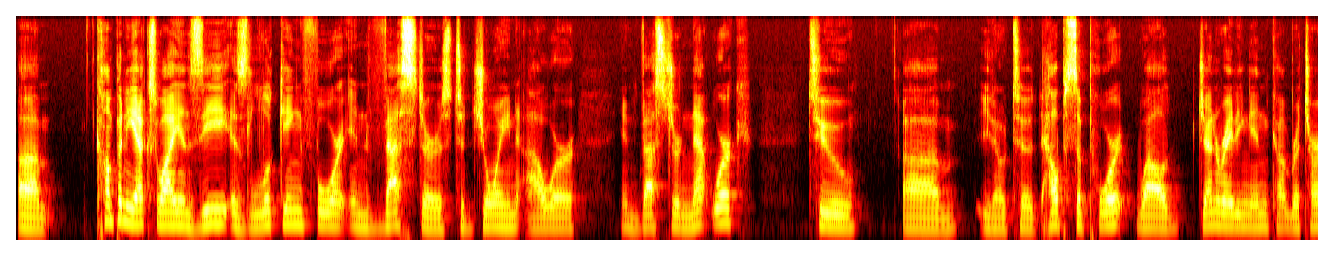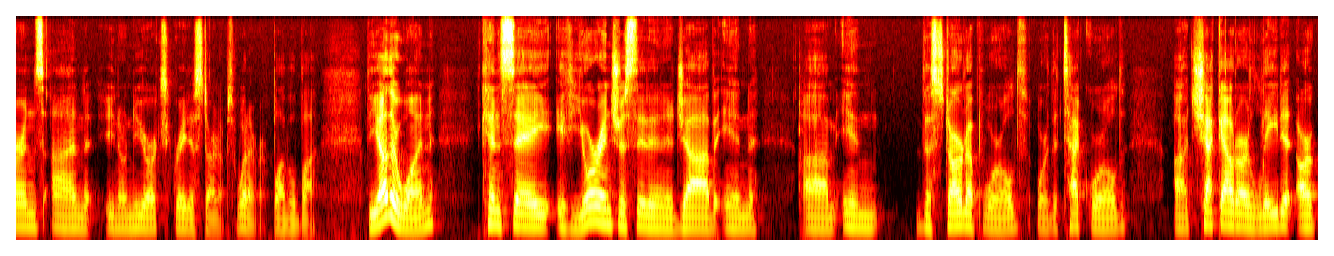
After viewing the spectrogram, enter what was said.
um, company X, Y, and Z is looking for investors to join our investor network to, um, you know, to help support while generating income returns on, you know, New York's greatest startups, whatever, blah, blah, blah. The other one can say, if you're interested in a job in, um, in the startup world or the tech world, uh, check out our latest, our,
